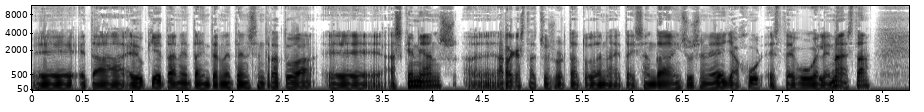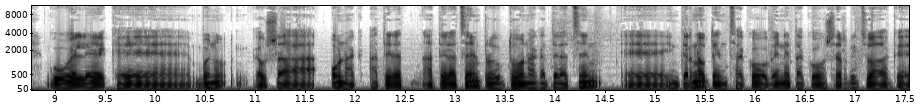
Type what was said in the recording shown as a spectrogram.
e, eta edukietan eta interneten zentratua e, azkenean e, arrakastatxu suertatu dena eta izan da inzuzen ere jahur ez da Googleena ez da Googleek e, bueno, gauza onak aterat, ateratzen produktu onak ateratzen e, internautentzako benetako zerbitzuak e,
